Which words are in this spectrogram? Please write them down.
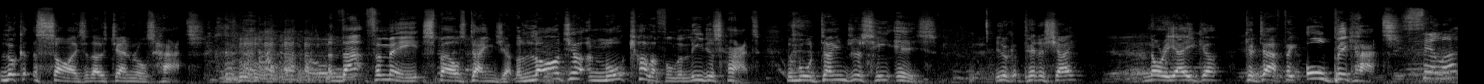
Look at the size of those generals' hats. and that, for me, spells danger. The larger and more colourful the leader's hat, the more dangerous he is. You look at Pinochet, Noriega, Gaddafi, all big hats. Cilla.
